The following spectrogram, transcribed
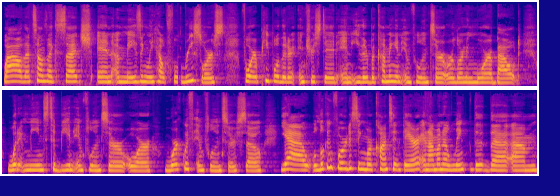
Wow, that sounds like such an amazingly helpful resource for people that are interested in either becoming an influencer or learning more about what it means to be an influencer or work with influencers. So, yeah, looking forward to seeing more content there. And I'm going to link the, the um,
